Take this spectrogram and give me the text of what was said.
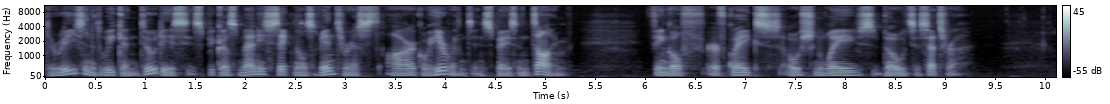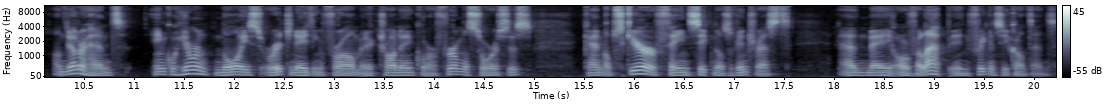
The reason that we can do this is because many signals of interest are coherent in space and time. Think of earthquakes, ocean waves, boats, etc. On the other hand, incoherent noise originating from electronic or thermal sources can obscure faint signals of interest and may overlap in frequency content.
